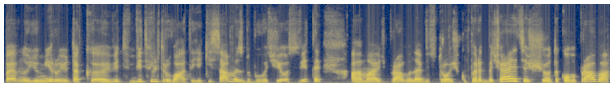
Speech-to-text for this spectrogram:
Певною мірою так е, від, відфільтрувати, які саме здобувачі освіти а, мають право на відстрочку. Передбачається, що такого права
